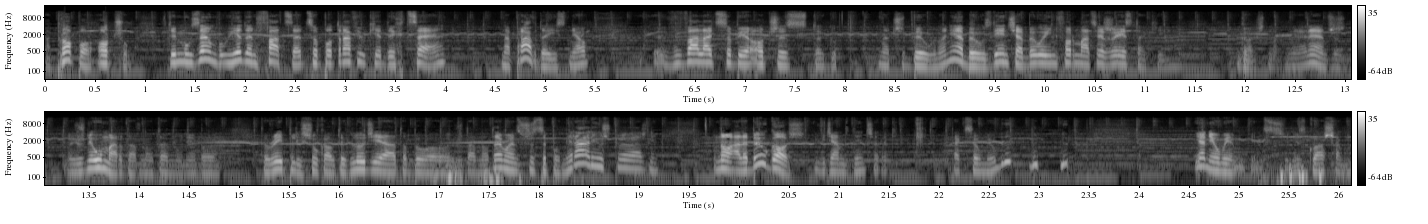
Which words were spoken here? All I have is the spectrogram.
A propos oczu. W tym muzeum był jeden facet, co potrafił, kiedy chce, naprawdę istniał, wywalać sobie oczy z tego. Znaczy był, no nie był. Zdjęcia były, informacja, że jest taki gość. No, nie, nie wiem, czy no już nie umarł dawno temu, nie, bo to Ripley szukał tych ludzi, a to było już dawno temu, więc wszyscy pomierali już przeważnie. No, ale był gość i widziałem zdjęcia takie, tak se umiał. Ja nie umiem, więc się nie zgłaszam.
